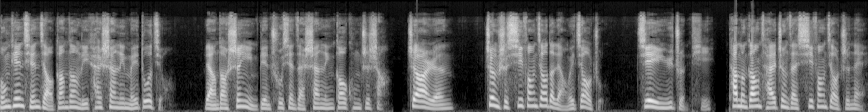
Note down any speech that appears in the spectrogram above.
童天前脚刚刚离开山林没多久，两道身影便出现在山林高空之上。这二人正是西方教的两位教主接引与准提。他们刚才正在西方教之内，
